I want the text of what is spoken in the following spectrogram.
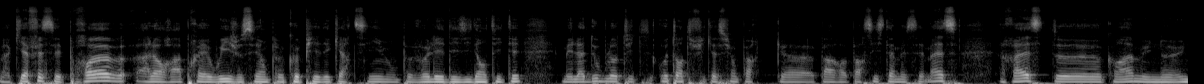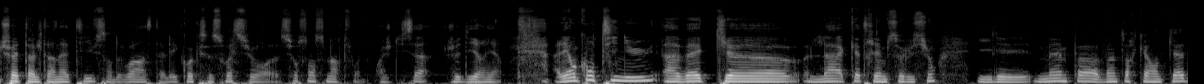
bah, qui a fait ses preuves. Alors après, oui, je sais, on peut copier des cartes SIM, on peut voler des identités, mais la double authentification par, par, par système SMS reste euh, quand même une, une, chouette alternative sans devoir installer quoi que ce soit sur, sur son smartphone. Moi, je dis ça, je dis rien. Allez, on continue avec euh, la quatrième solution. Il est même pas 20h44.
